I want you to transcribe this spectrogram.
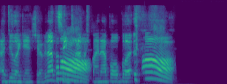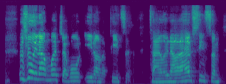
I do like anchovy. Not the oh. same time as pineapple, but oh. there's really not much I won't eat on a pizza, Tyler. Now, I have seen some –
